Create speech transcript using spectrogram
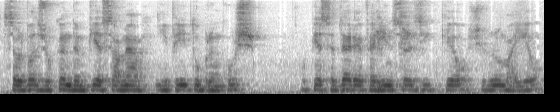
să-l văd jucând în piesa mea Infinitul Brâncuș, o piesă de referință, zic eu și nu numai eu.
